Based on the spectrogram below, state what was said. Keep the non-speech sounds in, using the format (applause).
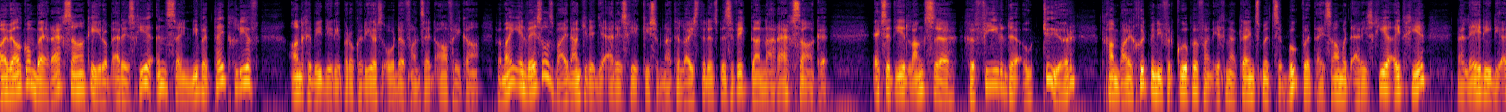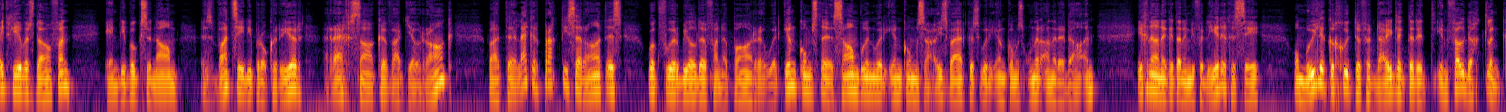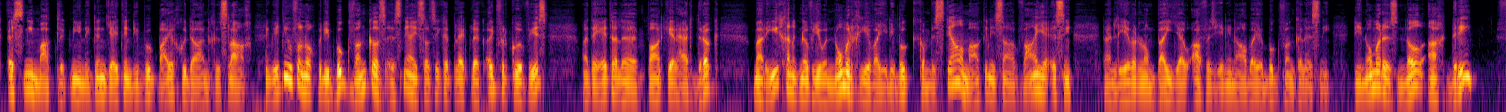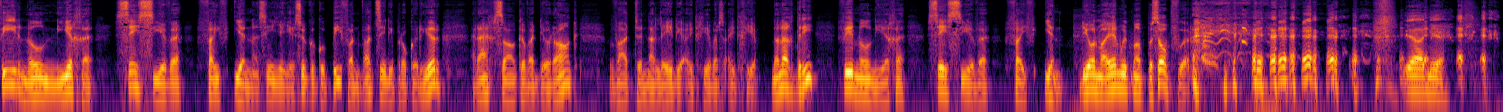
Baie welkom by Regsake hier op RSG in sy nuwe tyd geleef, aangebied deur die Prokureursorde van Suid-Afrika. Vir my en Wessels, baie dankie dat jy RSG kies om na te luister en spesifiek dan na Regsake. Ek sit hier langs 'n gevierde outeur. Dit gaan baie goed met die verkope van Ignas Kleinsmid se boek wat hy saam met RSG uitgee. Nou lê die, die uitgewers daarvan en die boek se naam is Wat sê die prokureur? Regsake wat jou raak wat 'n lekker praktiese raad is, ook voorbeelde van 'n paar ooreenkomste, 'n saamboonooreenkomste, huiswerkersooreenkomste onder andere daarin. Ek het dan in die verlede gesê om moeilike goed te verduidelik dat dit eenvoudig klink, is nie maklik nie en ek dink jy het in die boek baie goed daarin geslaag. Ek weet nie hoeveel nog by die boekwinkels is nie, hy sal seker plek plek uitverkoop wees, want hy het hulle 'n paar keer herdruk. Maar hier gaan ek nou vir jou 'n nommer gee waar jy die boek kan bestel. Maak nie saak waar jy is nie, dan lewer hulle hom by jou af as jy nie naby 'n boekwinkel is nie. Die nommer is 083 409 6751. As jy jy soek 'n kopie van wat sê die prokureur regsaake wat jou raak wat Naledi uitgewers uitgee. 083 409 6751. Dion Meyer moet maar besop voor. (laughs) ja, nee.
